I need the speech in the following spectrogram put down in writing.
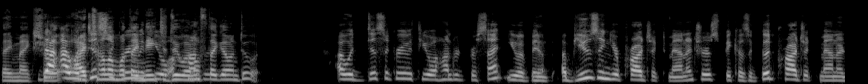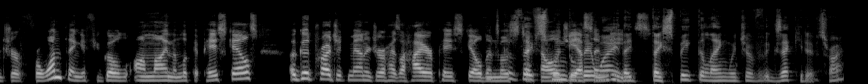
They make sure that, I, I tell them what they need to do, and off they go and do it. I would disagree with you 100%. You have been abusing your project managers because a good project manager, for one thing, if you go online and look at pay scales, a good project manager has a higher pay scale than That's most technology SMEs. They, they speak the language of executives, right?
